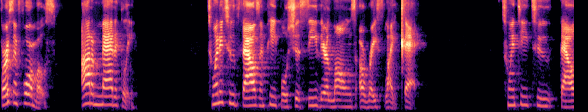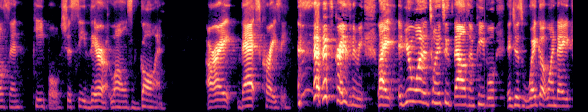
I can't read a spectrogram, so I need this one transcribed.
First and foremost, automatically 22,000 people should see their loans erased like that. 22,000 people should see their loans gone. All right. That's crazy. That's crazy to me. Like, if you're one of the 22,000 people that just wake up one day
